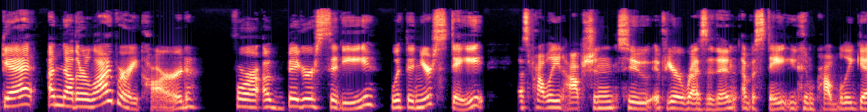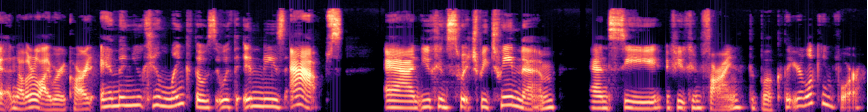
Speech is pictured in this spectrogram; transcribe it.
get another library card for a bigger city within your state. That's probably an option to if you're a resident of a state, you can probably get another library card and then you can link those within these apps and you can switch between them and see if you can find the book that you're looking for.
